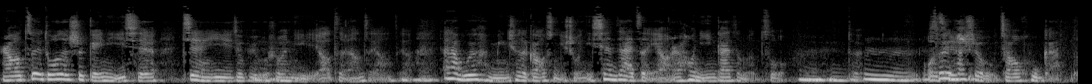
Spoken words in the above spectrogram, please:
然后最多的是给你一些建议，就比如说你要怎样怎样怎样，但他不会很明确的告诉你说你现在怎样，然后你应该怎么做。嗯嗯，对，嗯，所以他是有交互感的。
